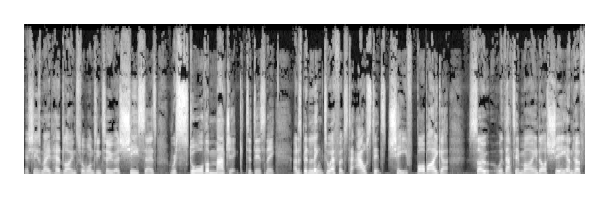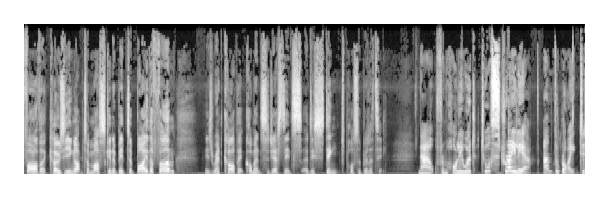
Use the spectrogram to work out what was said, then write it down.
Yeah, she's made headlines for wanting to, as she says, restore the magic to Disney and has been linked to efforts to oust its chief, Bob Iger. So, with that in mind, are she and her father cozying up to Musk in a bid to buy the firm? His red carpet comment suggests it's a distinct possibility. Now, from Hollywood to Australia and the right to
